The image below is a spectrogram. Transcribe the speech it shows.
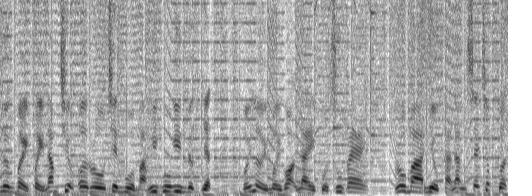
lương 7,5 triệu euro trên mùa mà Higuain được nhận. Với lời mời gọi này của Juve, Roma nhiều khả năng sẽ chấp thuận.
